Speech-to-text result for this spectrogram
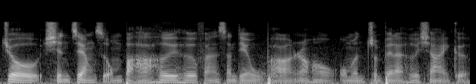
就先这样子，我们把它喝一喝，反正三点五趴，然后我们准备来喝下一个。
